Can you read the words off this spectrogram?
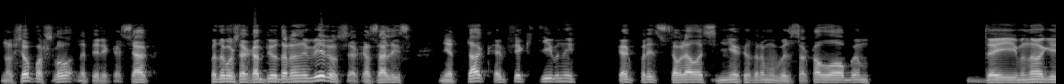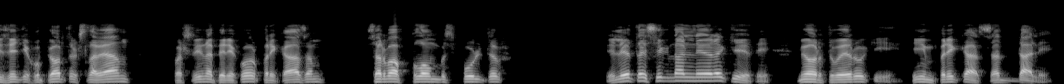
но все пошло наперекосяк, потому что компьютерные вирусы оказались не так эффективны, как представлялось некоторым высоколобым. Да и многие из этих упертых славян пошли наперекор приказам, сорвав пломбы с пультов. Или это сигнальные ракеты, мертвые руки, им приказ отдали.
